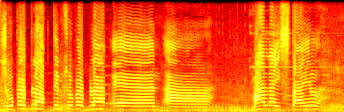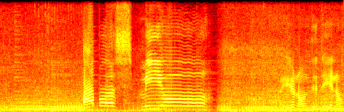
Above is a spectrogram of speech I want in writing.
Super Black, Team Super Black and ah Malay Style. Tapos Mio Ayun oh, didiin oh.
